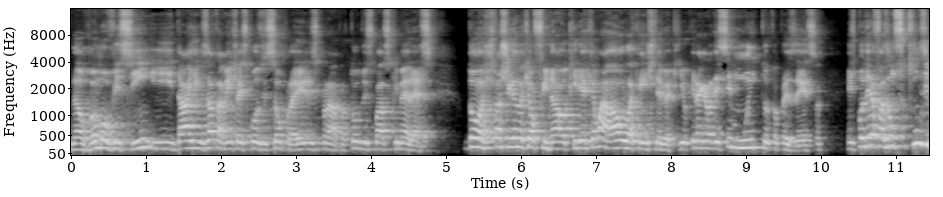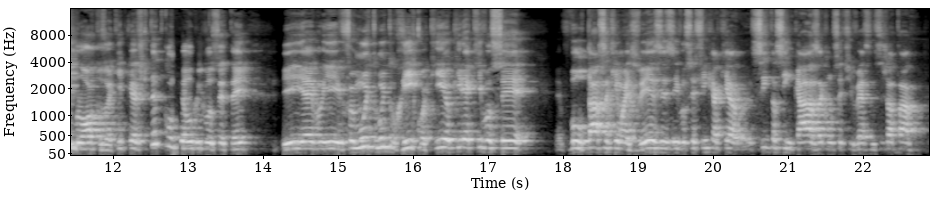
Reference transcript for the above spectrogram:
Não, vamos ouvir sim e dar exatamente a exposição para eles, para todo o espaço que merece. Dom, a gente está chegando aqui ao final. Eu queria que é uma aula que a gente teve aqui. Eu queria agradecer muito a tua presença. A gente poderia fazer uns 15 blocos aqui, porque acho que tanto conteúdo que você tem e, e foi muito, muito rico aqui. Eu queria que você voltasse aqui mais vezes e você fica aqui, sinta-se em casa, como se estivesse, você já, tá,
